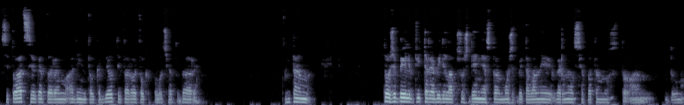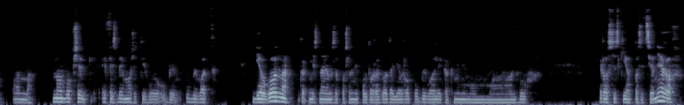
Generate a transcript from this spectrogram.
ситуацию, в котором один только бьет, и второй только получает удары. Там тоже были в Твиттере, я видел обсуждение, что может быть Навальный вернулся, потому что он, он ну, вообще ФСБ может его убивать где угодно. Как мы знаем, за последние полтора года Европу убивали как минимум двух российских оппозиционеров,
